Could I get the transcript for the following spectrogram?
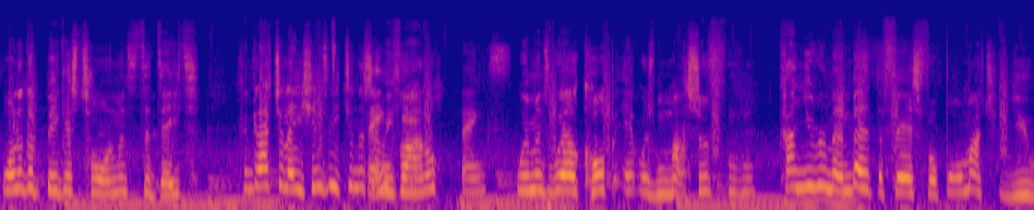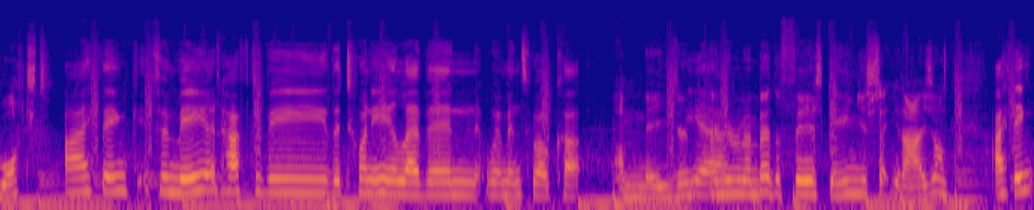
One of the biggest tournaments to date. Congratulations reaching the thank semi-final. you. Thanks. Women's World Cup, it was massive. Mm-hmm. Can you remember the first football match you watched? I think for me it'd have to be the 2011 Women's World Cup. Amazing. Yeah. Can you remember the first game you set your eyes on? I think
